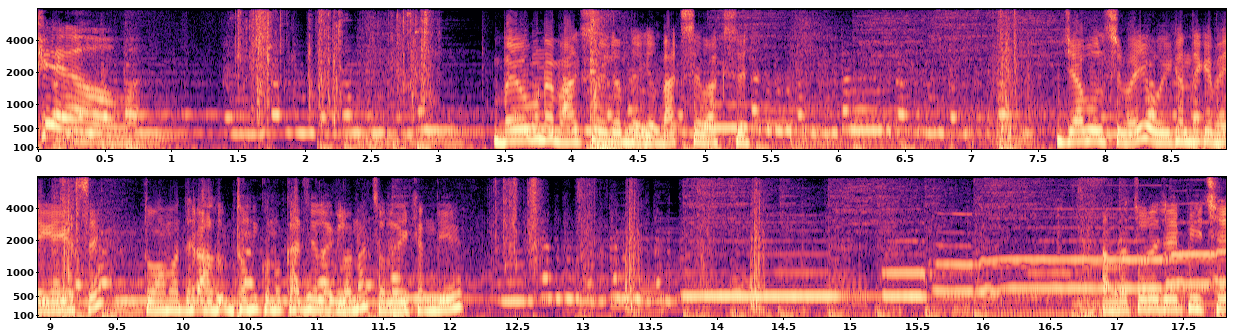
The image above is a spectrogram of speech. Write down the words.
Kill. ভাই, ও মনে হয় ভাগছে ওইখান থেকে, ভাগছে ভাগছে। যা বলছি ভাই ওইখান থেকে ভেঙে গেছে। তো আমাদের আলুর দম কোনো কাজে লাগল না, চলো এখান দিয়ে। আমরা চলে যাই পিছে।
